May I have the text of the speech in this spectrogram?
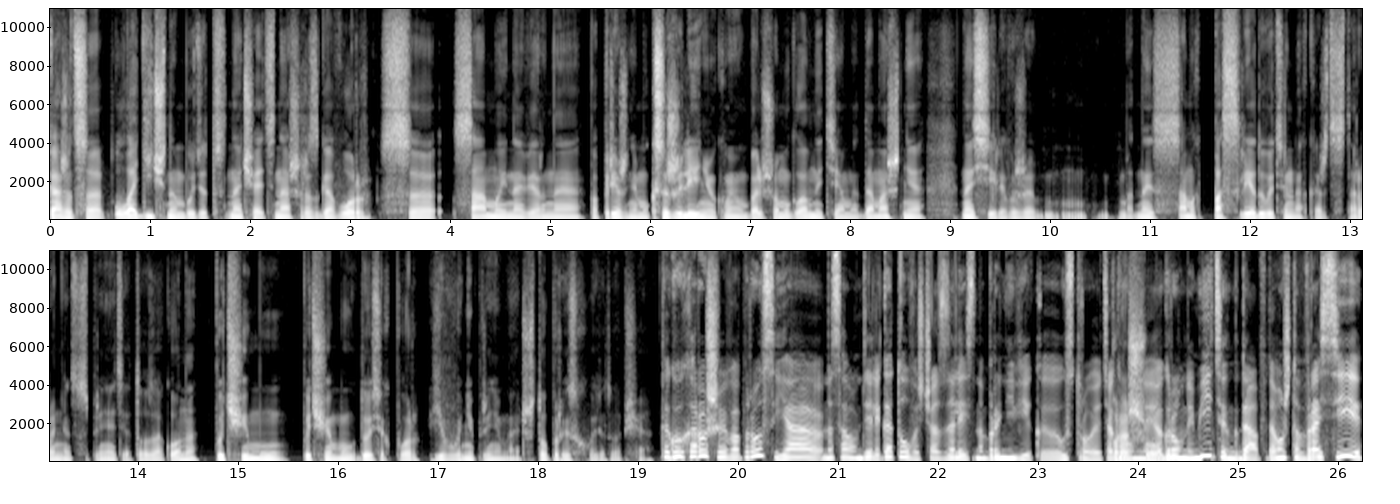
кажется, логичным будет начать наш разговор с самой, наверное, по-прежнему, к сожалению, к моему большому, главной темы — домашнее насилие. Вы же одна из самых последовательных, кажется, сторонниц принятия этого закона. Почему почему до сих пор его не принимают? Что происходит вообще? Такой хороший вопрос. Я на самом деле готова сейчас залезть на броневик и устроить огромный, огромный митинг, да, потому что в России,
